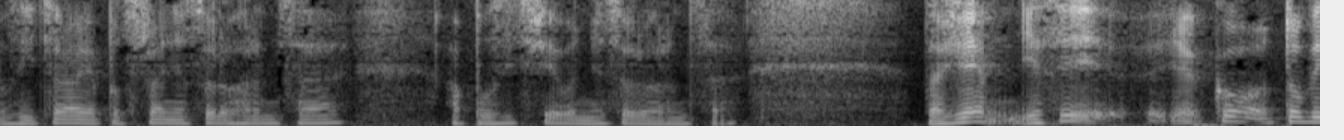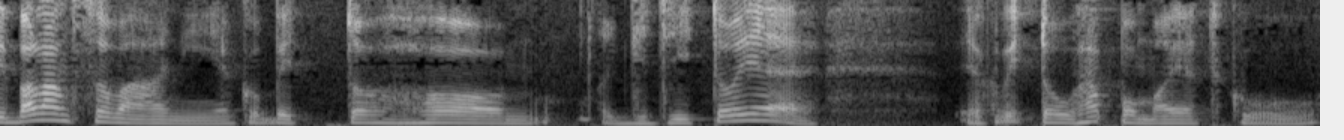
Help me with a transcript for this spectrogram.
zítra je potřeba něco do hrnce a pozítří je něco do hrnce. Takže jestli jako to vybalancování jakoby toho, kdy to je jakoby touha po majetku,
